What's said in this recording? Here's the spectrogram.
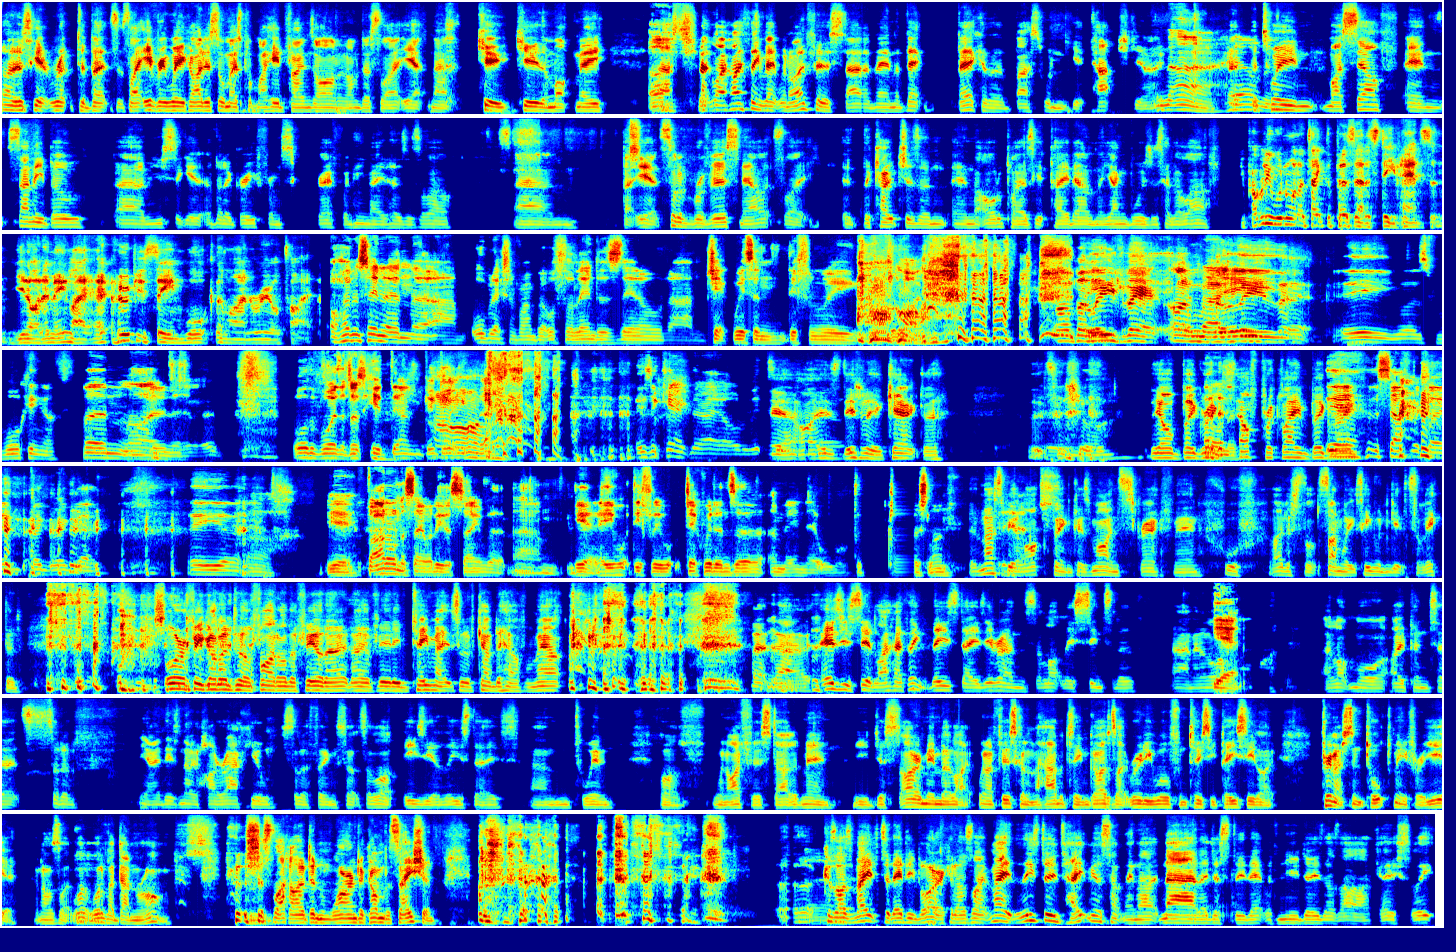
I just get ripped to bits. It's like every week I just almost put my headphones on and I'm just like, yeah, no, cue cue the mock me. Oh, Uh, but like I think that when I first started, man, the back back of the bus wouldn't get touched, you know. nah, But hell no. between myself and Sonny Bill, um, used to get a bit of grief from Scraff when he made his as well. Um, but yeah, it's sort of reversed now. It's like it, the coaches and, and the older players get paid out, and the young boys just have a laugh. You probably wouldn't want to take the piss out of Steve Hansen. You know what I mean? Like, who have you seen walk the line real tight? I haven't seen it in the um, All Blacks environment, but with the Landers, then old um, Jack Whetton definitely. I believe that. I will Right, believe he- that. He was walking a thin line. All the boys are just head down giggling. Oh. He's a character, eh, old Whetton? Yeah, oh, he's definitely a character. That's for sure. The old big I rig, self-proclaimed big Yeah, rig. the South Proclaimed big rig guy. He, uh, oh, yeah, but I don't want to say what he was saying, but um, yeah, he definitely Jack Whetton's a, a man that will walk the close. It must be a lock thing because mine's Scraff, man. Oof, I just thought some weeks he wouldn't get selected. or if he got into a fight on the field, I don't know if any teammates would have come to help him out. but no, as you said, like I think these days everyone's a lot less sensitive um, and a lot, Yeah. more, a lot more open to its sort of, you know, there's no hierarchical sort of thing. So it's a lot easier these days um, to win. Well, when I first started, man, you just, I remember like when I first got in the harbour team, guys like Rudi Wulf and Tusi Pisi, like pretty much didn't talk to me for a year. And I was like, what, what have I done wrong? it's just like I didn't warrant a conversation. Because I was mates with Eddie Boric and I was like, mate, these dudes hate me or something. Like, nah, they just do that with new dudes. I was like, oh, okay, sweet.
